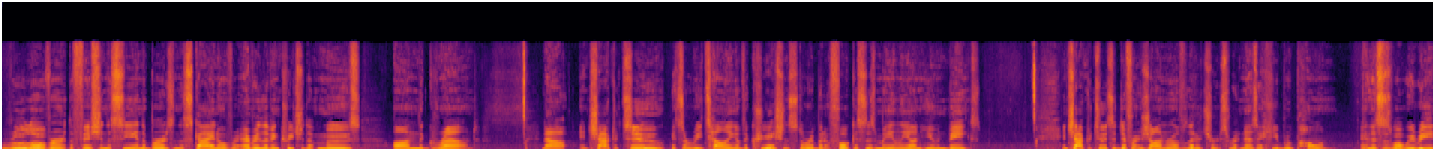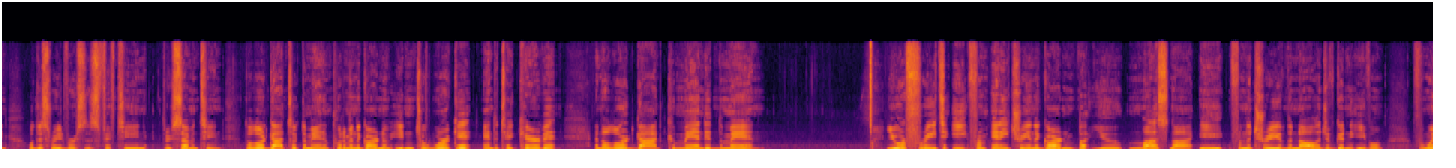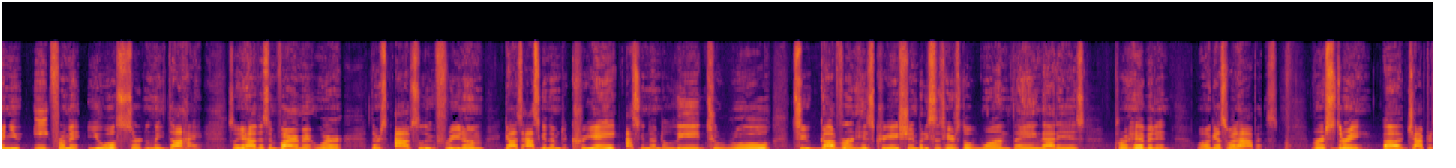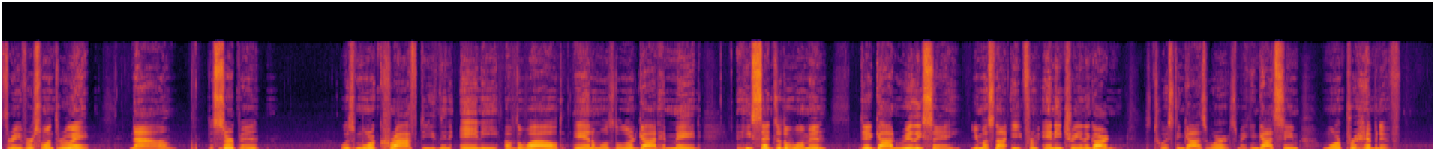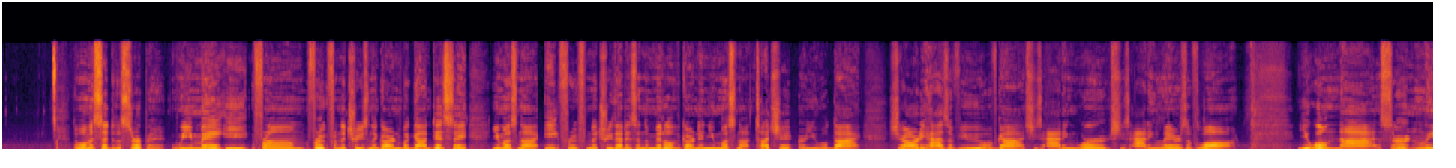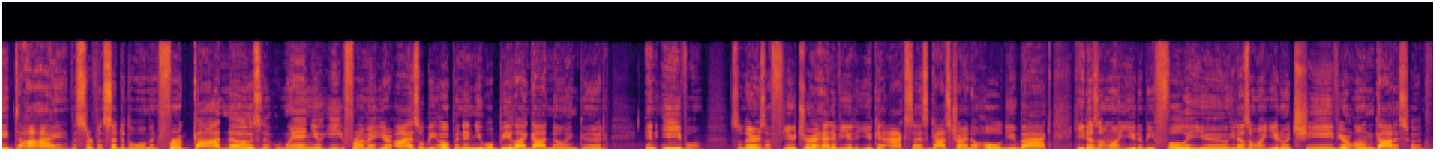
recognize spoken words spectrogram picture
Rule over the fish in the sea and the birds in the sky, and over every living creature that moves on the ground. Now, in chapter 2, it's a retelling of the creation story, but it focuses mainly on human beings. In chapter 2, it's a different genre of literature. It's written as a Hebrew poem. And this is what we read. We'll just read verses 15 through 17. The Lord God took the man and put him in the Garden of Eden to work it and to take care of it. And the Lord God commanded the man, You are free to eat from any tree in the garden, but you must not eat from the tree of the knowledge of good and evil. For when you eat from it, you will certainly die. So you have this environment where there's absolute freedom. God's asking them to create, asking them to lead, to rule, to govern his creation. But he says, here's the one thing that is prohibited. Well, guess what happens? Verse 3, uh, chapter 3, verse 1 through 8. Now, the serpent was more crafty than any of the wild animals the Lord God had made. And he said to the woman, Did God really say, You must not eat from any tree in the garden? It's twisting God's words, making God seem more prohibitive. The woman said to the serpent, We may eat from fruit from the trees in the garden, but God did say, You must not eat fruit from the tree that is in the middle of the garden, and you must not touch it, or you will die. She already has a view of God. She's adding words, she's adding layers of law. You will not certainly die, the serpent said to the woman, for God knows that when you eat from it, your eyes will be opened and you will be like God, knowing good and evil. So there's a future ahead of you that you can access. God's trying to hold you back. He doesn't want you to be fully you, He doesn't want you to achieve your own goddesshood.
